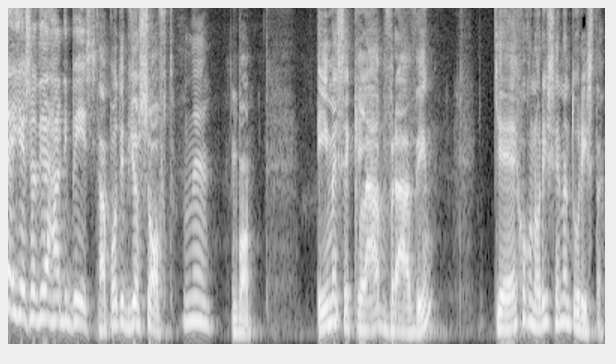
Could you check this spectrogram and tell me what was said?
έλεγε ότι δεν θα την πεις. Θα πω την πιο soft. Ναι. Λοιπόν, είμαι σε κλαμπ βράδυ και έχω γνωρίσει έναν τουρίστα.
